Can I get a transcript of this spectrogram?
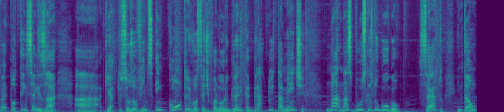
vai potencializar a, que, que os seus ouvintes encontrem você de forma orgânica gratuitamente na, nas buscas do Google certo? Então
